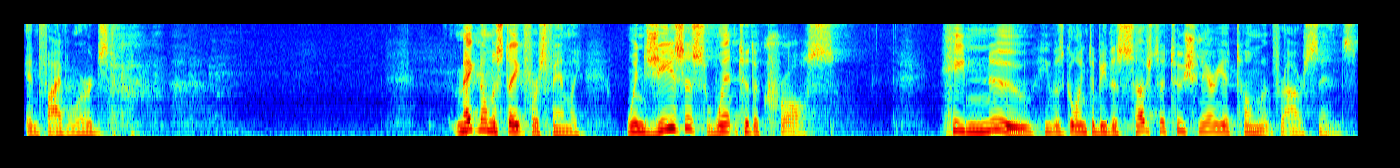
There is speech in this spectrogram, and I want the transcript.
in five words? Make no mistake, First Family, when Jesus went to the cross, he knew he was going to be the substitutionary atonement for our sins.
